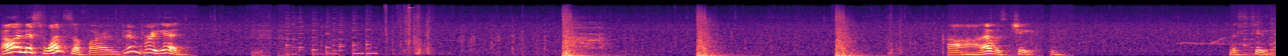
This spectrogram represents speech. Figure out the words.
I only missed one so far. I'm doing pretty good. Cheap. Missed two now.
